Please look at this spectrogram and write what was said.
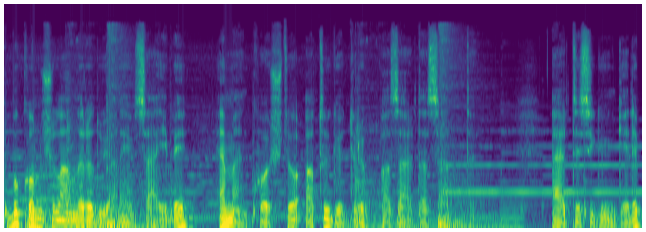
Bu konuşulanları duyan ev sahibi hemen koştu atı götürüp pazarda sattı. Ertesi gün gelip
